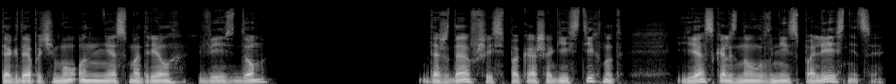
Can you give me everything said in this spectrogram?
Тогда почему он не осмотрел весь дом? Дождавшись, пока шаги стихнут, я скользнул вниз по лестнице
